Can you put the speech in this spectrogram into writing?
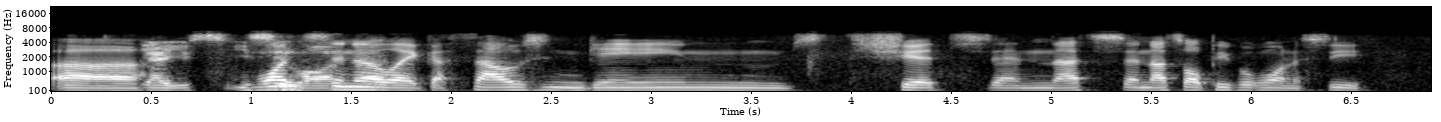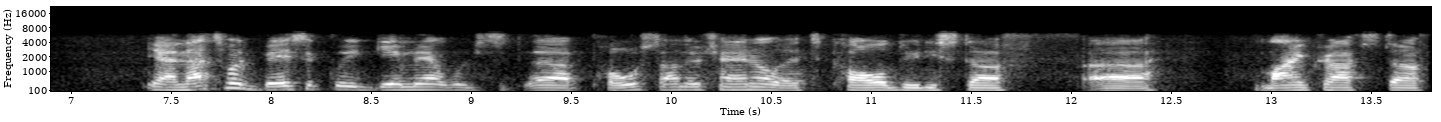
Uh, yeah, you you see a once lot. in a like a thousand games shit, and that's and that's all people want to see. Yeah, and that's what basically Game Networks uh, post on their channel. It's Call of Duty stuff, uh, Minecraft stuff,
